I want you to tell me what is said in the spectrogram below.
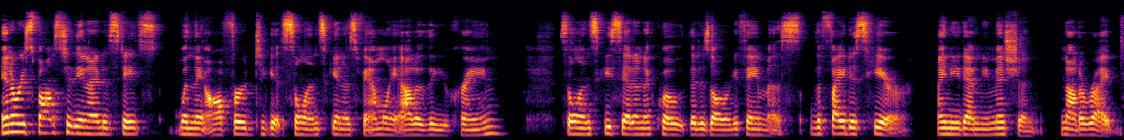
In a response to the United States when they offered to get Zelensky and his family out of the Ukraine, Zelensky said in a quote that is already famous The fight is here. I need ammunition, not a ride.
